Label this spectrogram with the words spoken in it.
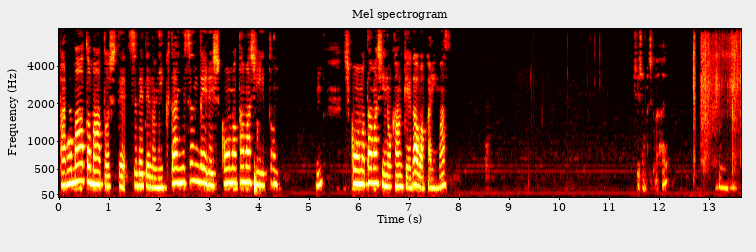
パラマートマーとしてすべての肉体に住んでいる思考の魂と、思考の魂の関係がわかります。少々お待ちください。うん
